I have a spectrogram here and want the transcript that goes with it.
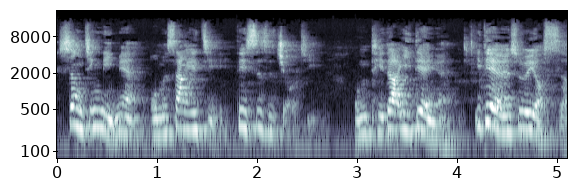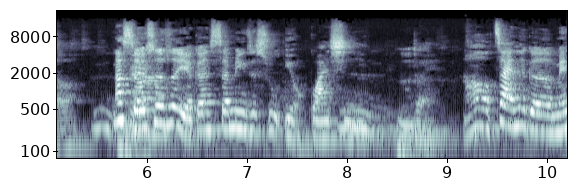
圣经里面，我们上一集第四十九集，我们提到伊甸园，伊甸园是不是有蛇？嗯、那蛇是不是也跟生命之树有关系？嗯、对。然后在那个美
